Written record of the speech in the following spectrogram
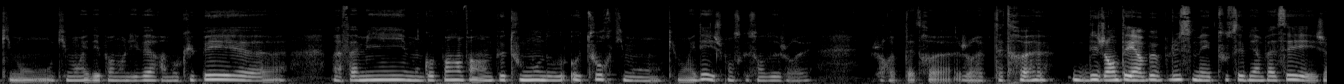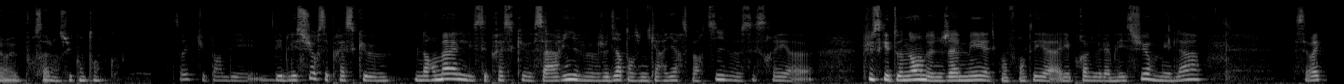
qui m'ont, qui m'ont aidé pendant l'hiver à m'occuper ma famille, mon copain, enfin un peu tout le monde autour qui m'ont qui m'ont aidé. Et je pense que sans eux, j'aurais j'aurais peut-être euh, j'aurais peut-être euh, déjanté un peu plus, mais tout s'est bien passé et pour ça, j'en suis contente. C'est vrai que tu parles des, des blessures, c'est presque normal et c'est presque ça arrive. Je veux dire, dans une carrière sportive, ce serait euh, plus qu'étonnant de ne jamais être confronté à l'épreuve de la blessure, mais là, c'est vrai que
